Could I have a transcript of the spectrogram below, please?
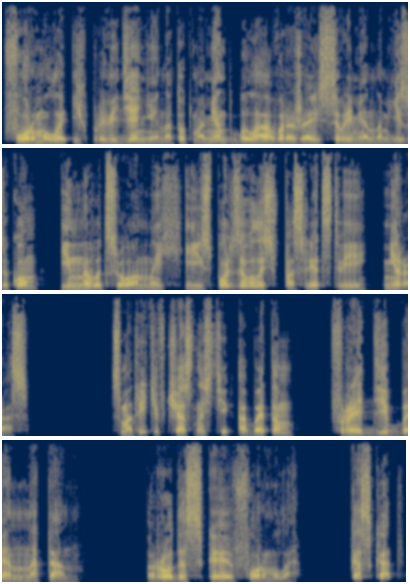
Формула их проведения на тот момент была, выражаясь современным языком, инновационной и использовалась впоследствии не раз. Смотрите в частности об этом Фредди Бен Натан. Родосская формула. Каскад.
